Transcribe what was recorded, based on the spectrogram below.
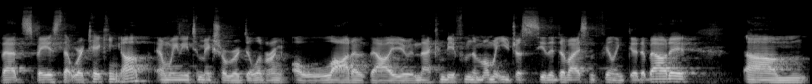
that space that we're taking up and we need to make sure we're delivering a lot of value. And that can be from the moment you just see the device and feeling good about it um,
